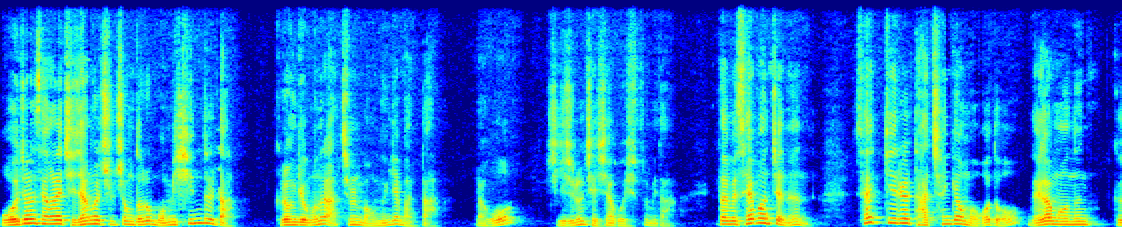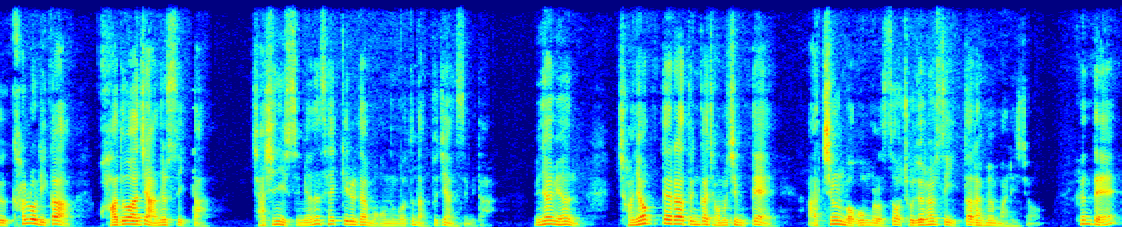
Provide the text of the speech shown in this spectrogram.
오전 생활에 지장을 줄 정도로 몸이 힘들다. 그런 경우는 아침을 먹는 게 맞다. 라고 기준을 제시하고 싶습니다. 그 다음에 세 번째는 세 끼를 다 챙겨 먹어도 내가 먹는 그 칼로리가 과도하지 않을 수 있다. 자신이 있으면 세 끼를 다 먹는 것도 나쁘지 않습니다. 왜냐하면 저녁 때라든가 점심 때 아침을 먹음으로써 조절할 수 있다라면 말이죠. 그런데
